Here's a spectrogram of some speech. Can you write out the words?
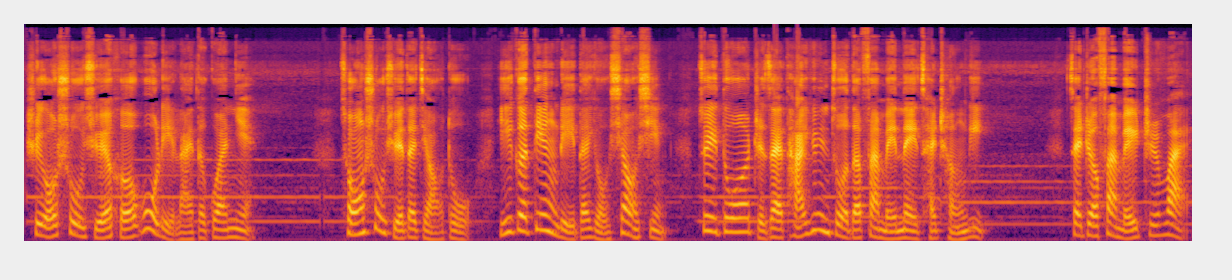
是由数学和物理来的观念。从数学的角度，一个定理的有效性最多只在它运作的范围内才成立。在这范围之外，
